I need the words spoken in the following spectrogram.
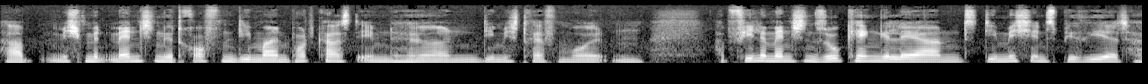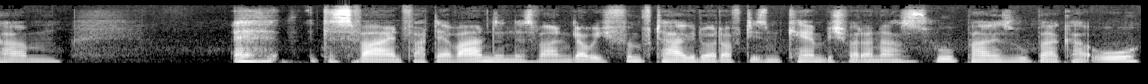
habe mich mit Menschen getroffen, die meinen Podcast eben hören, die mich treffen wollten, habe viele Menschen so kennengelernt, die mich inspiriert haben. Äh, das war einfach der Wahnsinn. Es waren, glaube ich, fünf Tage dort auf diesem Camp. Ich war danach super, super K.O.,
